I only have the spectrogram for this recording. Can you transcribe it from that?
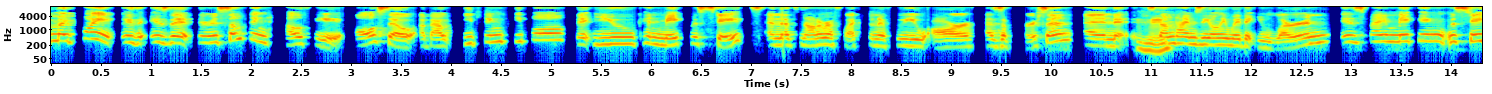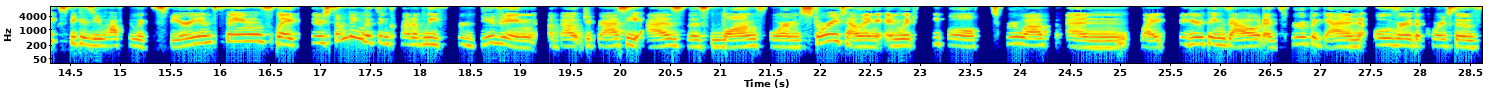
but my point is is that there is something healthy also about teaching people that you can make mistakes and that's not a reflection of who you are as a person. And mm-hmm. sometimes the only way that you learn is by making mistakes because you have to experience things. Like there's something that's incredibly forgiving about Degrassi as this long form storytelling in which people screw up and like figure things out and screw up again over the course of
